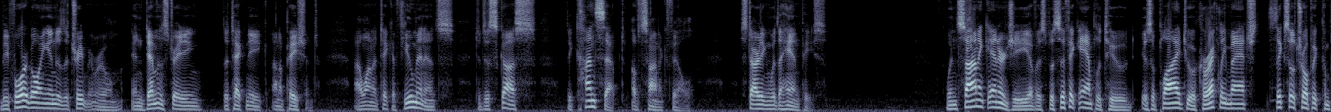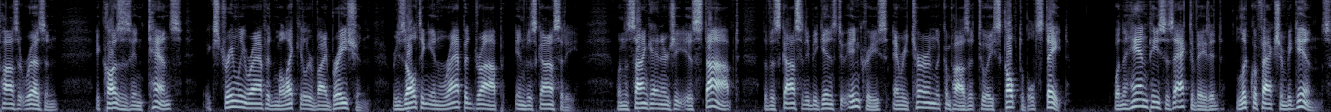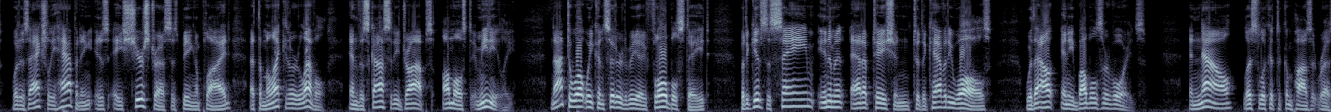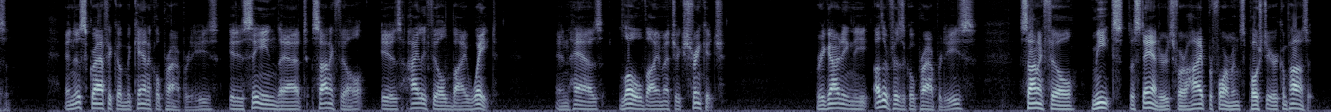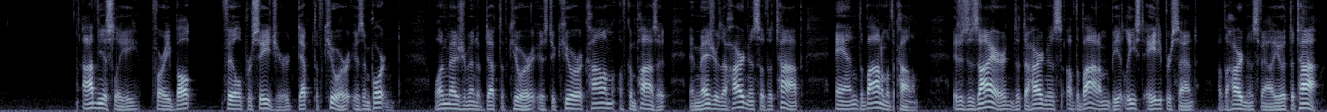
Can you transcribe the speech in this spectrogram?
Before going into the treatment room and demonstrating the technique on a patient, I want to take a few minutes to discuss the concept of sonic fill, starting with the handpiece. When sonic energy of a specific amplitude is applied to a correctly matched thixotropic composite resin, it causes intense, extremely rapid molecular vibration, resulting in rapid drop in viscosity. When the sonic energy is stopped, the viscosity begins to increase and return the composite to a sculptable state. When the handpiece is activated, liquefaction begins. What is actually happening is a shear stress is being applied at the molecular level and viscosity drops almost immediately. Not to what we consider to be a flowable state, but it gives the same intimate adaptation to the cavity walls without any bubbles or voids. And now let's look at the composite resin. In this graphic of mechanical properties, it is seen that sonic fill is highly filled by weight and has low volumetric shrinkage. Regarding the other physical properties, sonic fill meets the standards for a high performance posterior composite. Obviously, for a bulk fill procedure, depth of cure is important. One measurement of depth of cure is to cure a column of composite and measure the hardness of the top and the bottom of the column. It is desired that the hardness of the bottom be at least 80% of the hardness value at the top.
